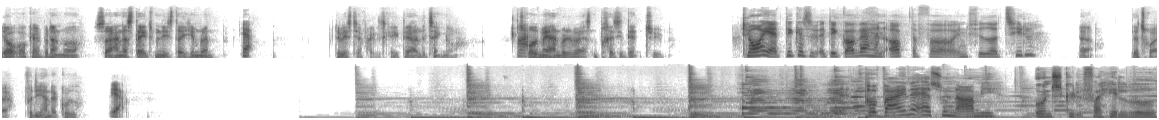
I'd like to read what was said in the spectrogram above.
Jo, okay, på den måde. Så han er statsminister i himlen? Ja. Det vidste jeg faktisk ikke. Det har jeg aldrig tænkt over. Jeg troede mere, han ville være sådan en præsidenttype. Nå ja, det kan, det kan godt være, at han opter for en federe titel. Det tror jeg, fordi han er Gud. Ja. Ja. På vegne af Tsunami, undskyld for helvede.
